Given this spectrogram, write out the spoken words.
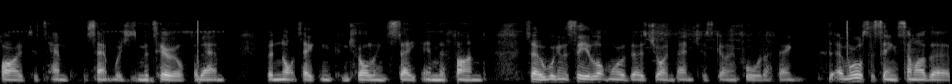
5 to 10%, which is material for them, but not taking a controlling stake in the fund. So we're going to see a lot more of those joint ventures going forward, I think. And we're also seeing some other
